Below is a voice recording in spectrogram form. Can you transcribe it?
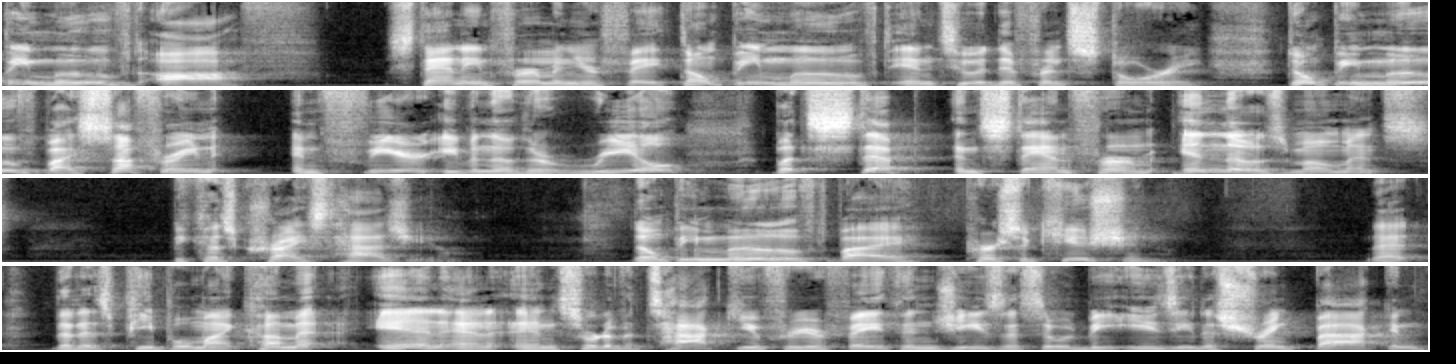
be moved off standing firm in your faith. Don't be moved into a different story. Don't be moved by suffering and fear, even though they're real, but step and stand firm in those moments because Christ has you. Don't be moved by persecution that that as people might come in and, and sort of attack you for your faith in Jesus, it would be easy to shrink back and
